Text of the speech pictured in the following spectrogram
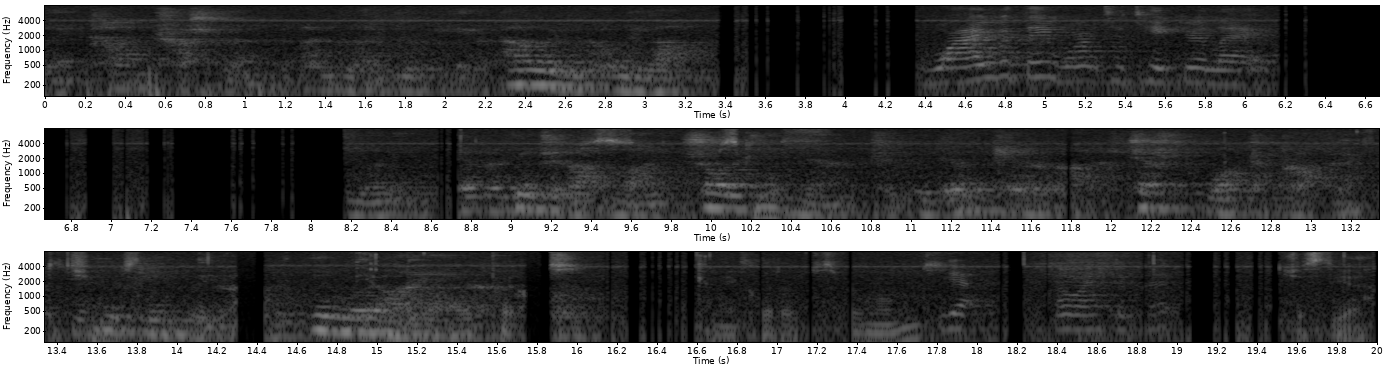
leg. Can't trust them. I'm going to here. How are you holding up? Why would they want to take your leg? Money. Everything's about money. So is it now. We don't care about it. Just want to profit. You think we got it in your mind. Can I quit up just for a moment? Yeah. Oh, I have to quit? Just, yeah.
